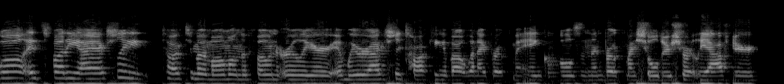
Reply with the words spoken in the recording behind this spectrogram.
Well, it's funny. I actually talked to my mom on the phone earlier, and we were actually talking about when I broke my ankles and then broke my shoulder shortly after.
